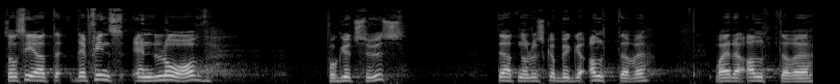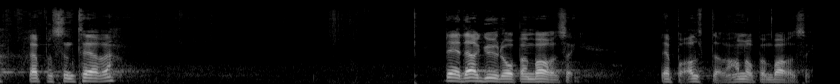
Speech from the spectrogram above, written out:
Så han sier at det fins en lov for Guds hus. Det at når du skal bygge alteret, hva er det alteret representerer? Det er der Gud åpenbarer seg. Det er på alteret han åpenbarer seg.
